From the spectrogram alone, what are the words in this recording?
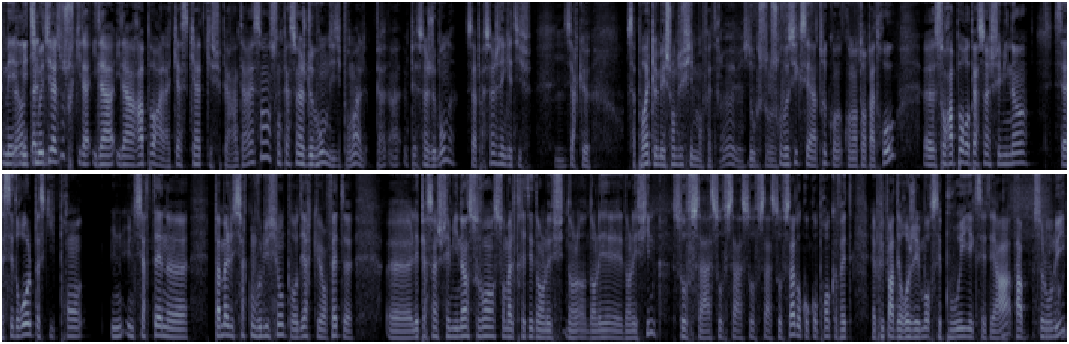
Mais, mais Timothy Dalton, je trouve qu'il a, il a, il a un rapport à la cascade qui est super intéressant. Son personnage de Bond, il dit pour moi, le per- un personnage de Bond, c'est un personnage négatif. Mm. C'est-à-dire que ça pourrait être le méchant du film, en fait. Donc je je trouve aussi que c'est un truc qu'on n'entend pas trop. Euh, son rapport au personnage féminin, c'est assez drôle parce qu'il prend une, une certaine, euh, pas mal de circonvolutions pour dire que en fait, euh, les personnages féminins souvent sont maltraités dans, le, fi- dans, dans les, dans les films, sauf ça, sauf ça, sauf ça, sauf ça. Donc on comprend qu'en fait, la plupart des Roger Moore c'est pourri, etc. Enfin, selon lui.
